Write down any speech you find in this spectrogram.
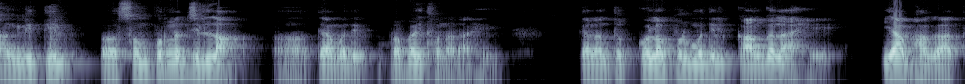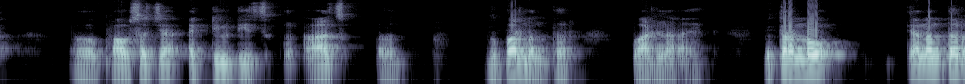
सांगलीतील संपूर्ण जिल्हा त्यामध्ये प्रभावित होणार आहे. त्यानंतर कोल्हापूरमधील कांगल आहे. या भागात पावसाच्या ॲक्टिव्हिटीज आज दुपारनंतर वाढणार आहेत. मित्रांनो त्यानंतर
